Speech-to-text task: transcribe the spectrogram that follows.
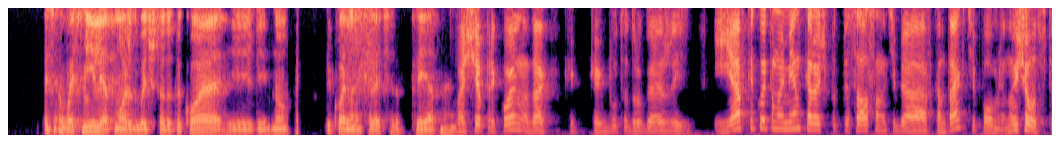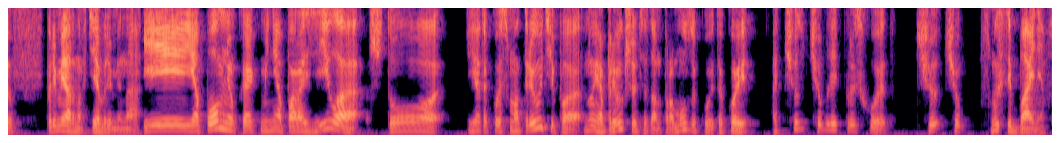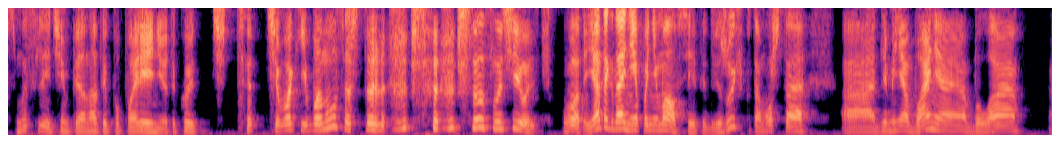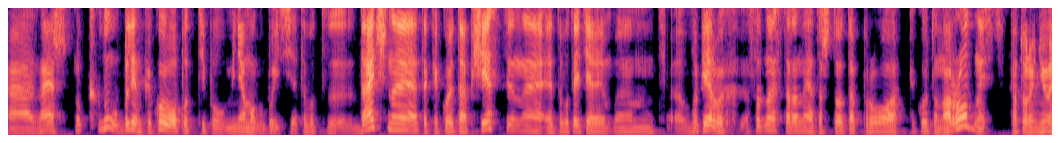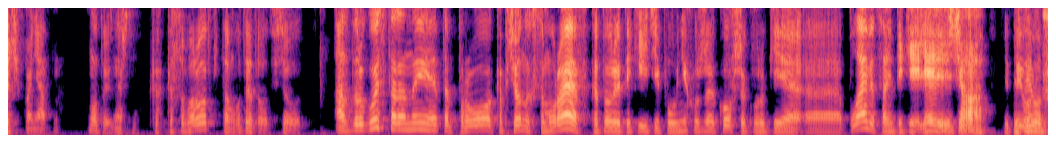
восьми лет, может быть, что-то такое, и, ну, прикольно, короче, приятно. Вообще прикольно, да, как, как будто другая жизнь. И я в какой-то момент, короче, подписался на тебя ВКонтакте, помню. Ну, еще вот в, в, примерно в те времена. И я помню, как меня поразило, что я такой смотрю, типа, ну, я привык, что это там про музыку, и такой, а чё, чё блядь, происходит? Чё, чё, в смысле баня? В смысле чемпионаты по парению? Такой, чувак ебанулся, что ли? Что, что случилось? Вот, я тогда не понимал всей этой движухи, потому что а, для меня баня была, а, знаешь, ну, ну, блин, какой опыт, типа, у меня мог быть? Это вот э, дачное, это какое-то общественное, это вот эти, эм, во-первых, с одной стороны, это что-то про какую-то народность, которая не очень понятна. Ну, то есть, знаешь, косоворотки, там вот это вот все. А с другой стороны, это про копченых самураев, которые такие, типа, у них уже ковшик в руке э, плавится, они такие, лечо! И, И ты, ты вот...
